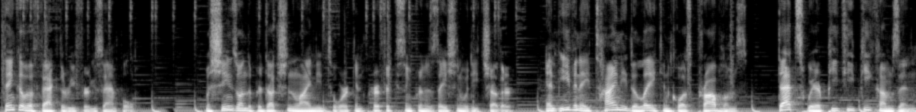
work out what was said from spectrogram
Think of a factory for example. Machines on the production line need to work in perfect synchronization with each other, and even a tiny delay can cause problems. That's where PTP comes in.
